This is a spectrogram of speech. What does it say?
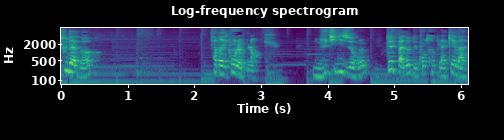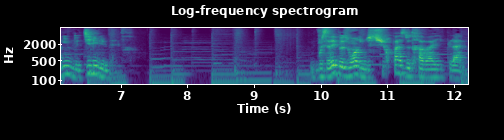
Tout d'abord, Fabriquons le blanc. Nous utiliserons deux panneaux de contreplaqué marine de 10 mm. Vous avez besoin d'une surface de travail plane.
